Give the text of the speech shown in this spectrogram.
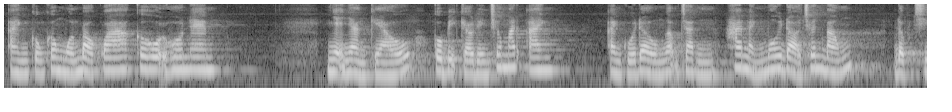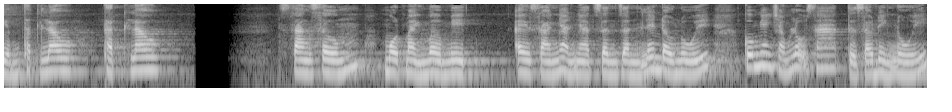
anh cũng không muốn bỏ qua cơ hội hôn em. Nhẹ nhàng kéo, cô bị kéo đến trước mắt anh. Anh cúi đầu ngậm chặt hai mảnh môi đỏ chân bóng, độc chiếm thật lâu, thật lâu. Sáng sớm, một mảnh mờ mịt, ánh sáng nhàn nhạt, nhạt dần dần lên đầu núi, cũng nhanh chóng lộ ra từ sau đỉnh núi.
